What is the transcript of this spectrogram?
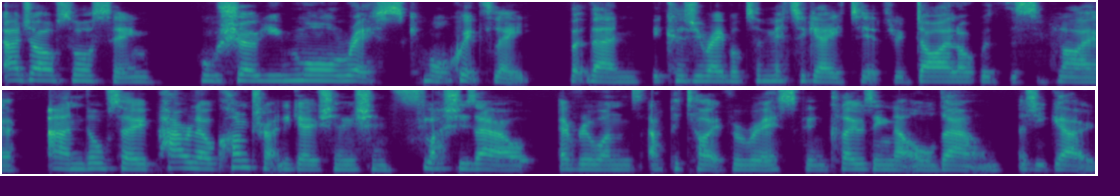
agile sourcing will show you more risk more quickly. But then because you're able to mitigate it through dialogue with the supplier and also parallel contract negotiation flushes out everyone's appetite for risk and closing that all down as you go,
